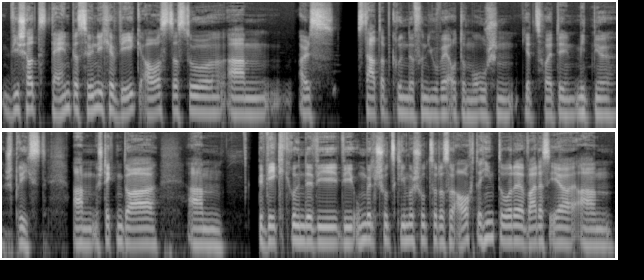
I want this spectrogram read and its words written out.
wie schaut dein persönlicher Weg aus, dass du ähm, als Startup-Gründer von Juve Automotion jetzt heute mit mir sprichst. Ähm, stecken da ähm, Beweggründe wie, wie Umweltschutz, Klimaschutz oder so auch dahinter oder war das eher ähm,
